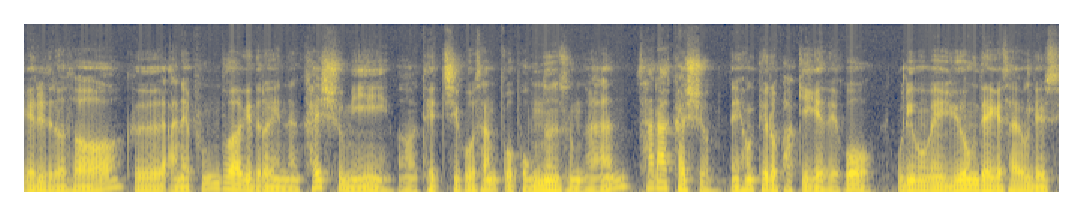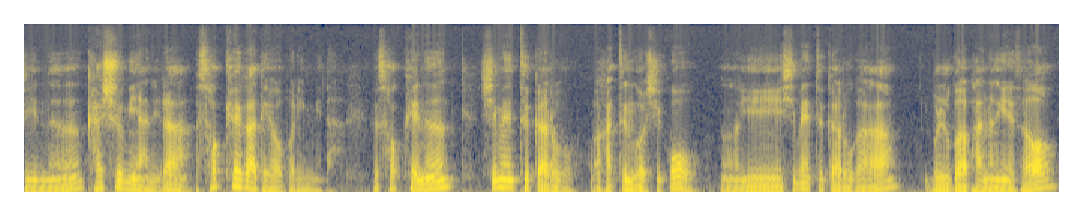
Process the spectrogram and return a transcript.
예를 들어서 그 안에 풍부하게 들어있는 칼슘이 어, 데치고 삶고 볶는 순간 산화칼슘의 형태로 바뀌게 되고 우리 몸에 유용되게 사용될 수 있는 칼슘이 아니라 석회가 되어버립니다. 그 석회는 시멘트 가루와 같은 것이고 어, 이 시멘트 가루가 물과 반응해서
